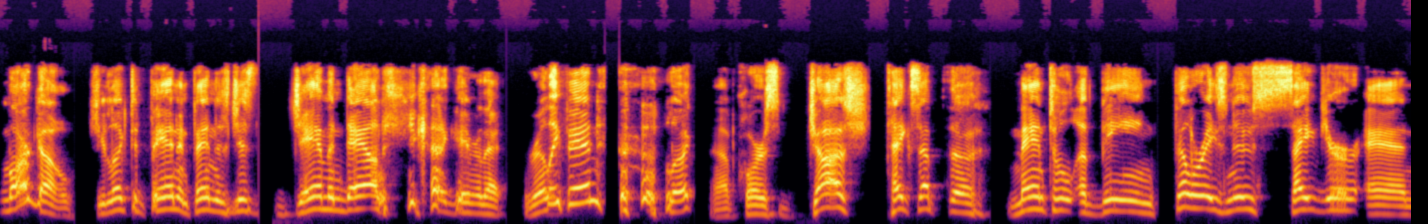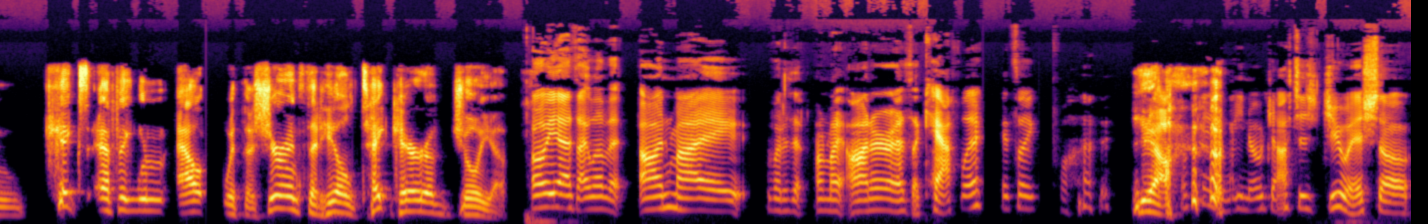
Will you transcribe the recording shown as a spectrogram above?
Margo. She looked at Fen, and Fen is just jamming down. She kind of gave her that, really, Fen? Look. Of course, Josh takes up the mantle of being Fillory's new savior and kicks Effingham out with assurance that he'll take care of Julia. Oh yes, I love it. On my what is it? On my honor as a Catholic, it's like what? Yeah. Okay, we know Josh is Jewish, so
